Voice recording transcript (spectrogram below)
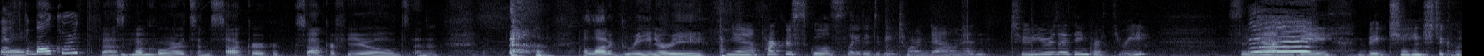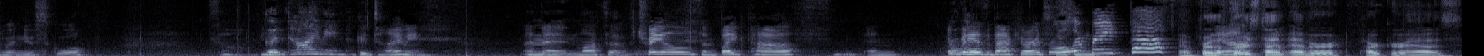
Basketball courts. basketball Mm-hmm. courts and soccer soccer fields and a lot of greenery. Yeah, Parker's school is slated to be torn down in two years, I think, or three. So yeah, it'll be a big change to go to a new school. So yeah, Good timing. good timing. And then lots of trails and bike paths, and everybody has a backyard. So there's n- Rollerblade path. And for the Yeah. first time ever, Parker has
